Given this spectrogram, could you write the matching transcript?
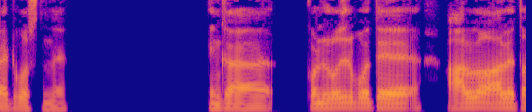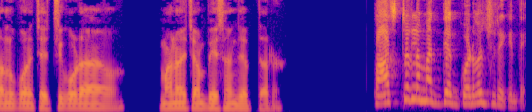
బయటకు వస్తుంది. ఇంకా కొన్ని రోజులు పోతే వాళ్ళలో వాళ్ళే తనుకొని చచ్చి కూడా మనమే చంపేసని చెప్తారు. పాస్టర్ల మధ్య గొడవ జరిగింది.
